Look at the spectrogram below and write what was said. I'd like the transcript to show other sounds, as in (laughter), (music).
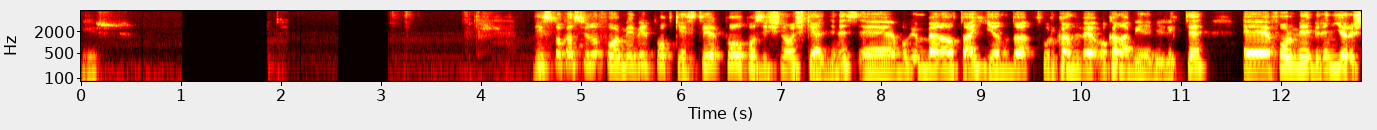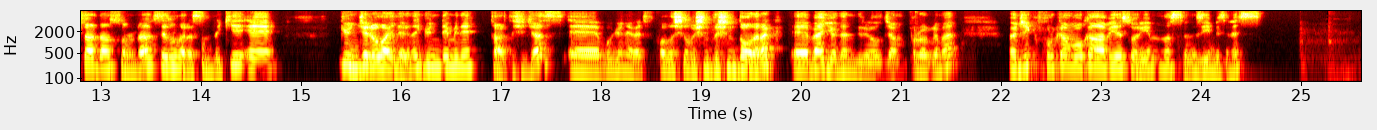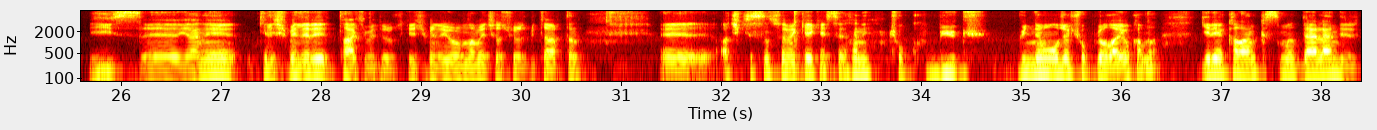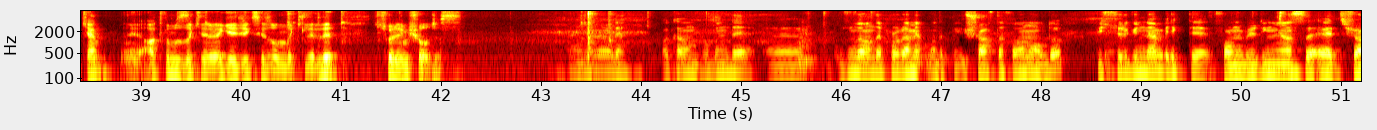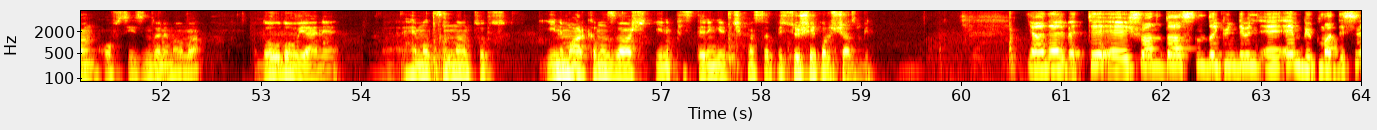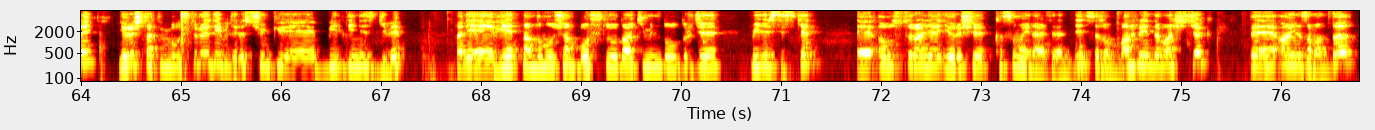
Bir. Dislokasyonu Formula 1 Podcast'i Pole Position'a hoş geldiniz. Ee, bugün ben Altay, yanında Furkan ve Okan abiyle birlikte e, Formula 1'in yarışlardan sonra sezon arasındaki e, güncel olaylarını, gündemini tartışacağız. E, bugün evet alışılmışın dışında olarak e, ben yönlendiriyor olacağım programı. Öncelikle Furkan ve Okan abiye sorayım. Nasılsınız, iyi misiniz? İyiyiz. Ee, yani gelişmeleri takip ediyoruz. Gelişmeleri yorumlamaya çalışıyoruz bir taraftan. Ee, açıkçası söylemek gerekirse hani çok büyük gündem olacak çok bir olay yok ama geriye kalan kısmı değerlendirirken e, aklımızdakileri ve gelecek sezondakileri de söylemiş olacağız. Aynen öyle. Bakalım bugün de e, uzun zamandır program yapmadık. Bir 3 hafta falan oldu. Bir sürü gündem birikti. Formula 1 dünyası evet şu an off season dönemi ama doğu doğu yani e, Hamilton'dan tut yeni markamız var. Yeni pistlerin girip çıkması. Bir sürü şey konuşacağız bugün. Yani elbette e, şu anda aslında gündemin e, en büyük maddesini yarış takvimi oluşturuyor diyebiliriz. Çünkü e, bildiğiniz gibi hani e, Vietnam'dan oluşan boşluğu da kimin dolduracağı belirsizken e, Avustralya yarışı Kasım ayına ertelendi. Sezon Bahreyn'de başlayacak ve e, aynı zamanda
